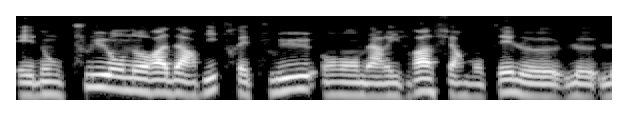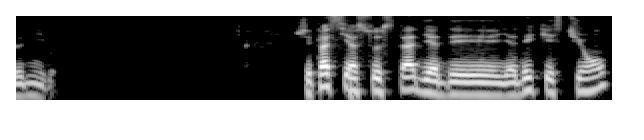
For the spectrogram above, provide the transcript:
et donc plus on aura d'arbitres et plus on arrivera à faire monter le niveau. Je ne sais pas si à ce stade, il y a des, il y a des questions.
